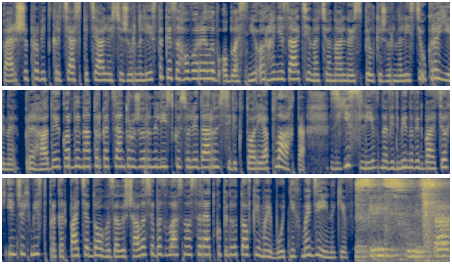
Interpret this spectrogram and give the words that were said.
Перше про відкриття спеціальності журналістики заговорили в обласній організації Національної спілки журналістів України, пригадує координаторка центру журналістської солідарності Вікторія Плахта. З її слів, на відміну від багатьох інших міст, Прикарпаття довго залишалося без власного осередку підготовки майбутніх медійників. Скрізь у містах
